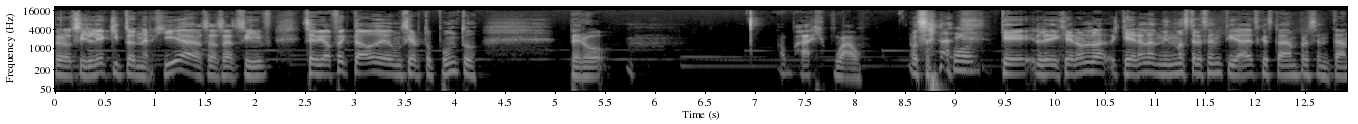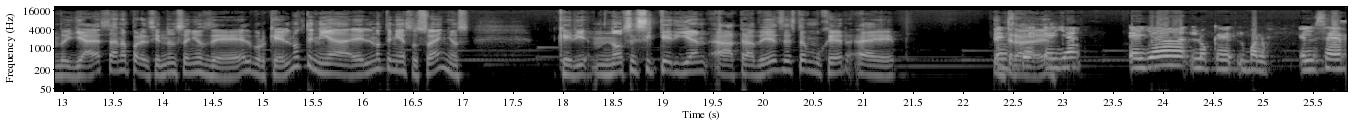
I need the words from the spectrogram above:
Pero sí le quitó energía. O sea, sí se vio afectado de un cierto punto. Pero. Ay, wow. O sea, que le dijeron que eran las mismas tres entidades que estaban presentando y ya están apareciendo en sueños de él, porque él no tenía, él no tenía esos sueños. Quería, no sé si querían a través de esta mujer eh, entrar a él. Ella, ella lo que, bueno, el ser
